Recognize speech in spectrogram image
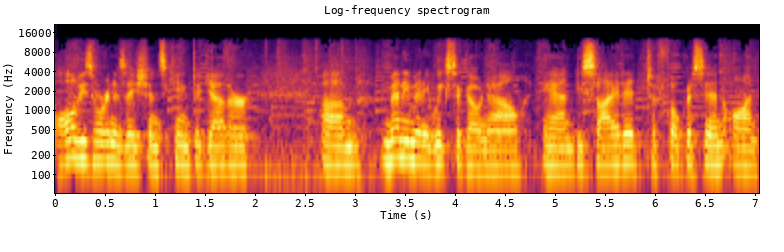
All of these organizations came together um, many, many weeks ago now and decided to focus in on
